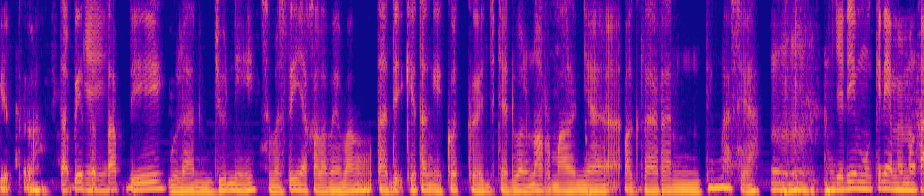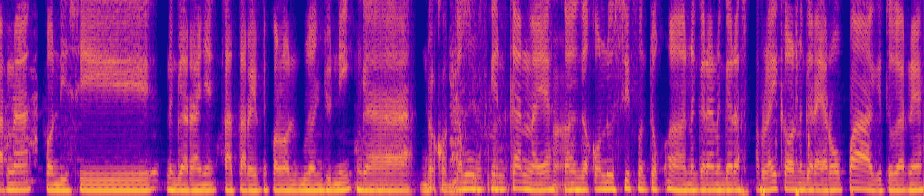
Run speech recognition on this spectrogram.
gitu. Tapi Iya, iya. tetap di bulan Juni semestinya kalau memang tadi kita ngikut ke jadwal normalnya pagelaran timnas ya. Mhm. Jadi mungkin ya memang karena kondisi negaranya Qatar itu kalau di bulan Juni nggak Nggak kondusif. lah. memungkinkan lah ya, nggak kondusif untuk eh, negara-negara apalagi kalau negara Eropa gitu kan ya.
